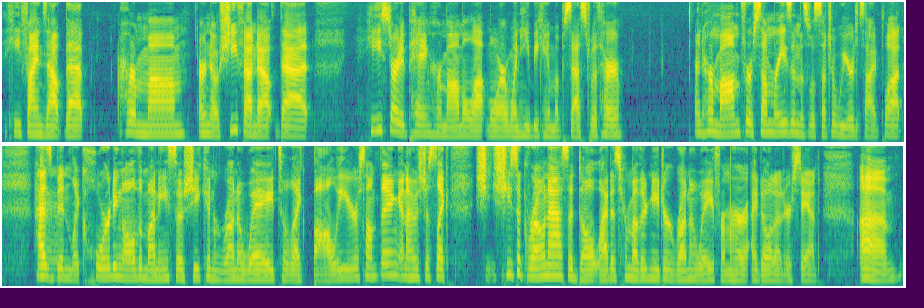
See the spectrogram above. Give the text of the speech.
he finds out that her mom or no, she found out that he started paying her mom a lot more when he became obsessed with her. And her mom, for some reason, this was such a weird side plot, has been like hoarding all the money so she can run away to like Bali or something. And I was just like, she, she's a grown ass adult. Why does her mother need to run away from her? I don't understand. Um,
